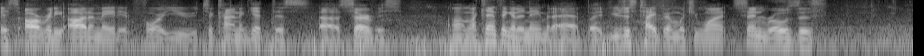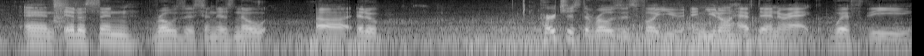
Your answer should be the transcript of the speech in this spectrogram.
it's already automated for you to kind of get this uh, service. Um, I can't think of the name of the app, but you just type in what you want, send roses, and it'll send roses, and there's no, uh, it'll purchase the roses for you, and you don't have to interact with the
